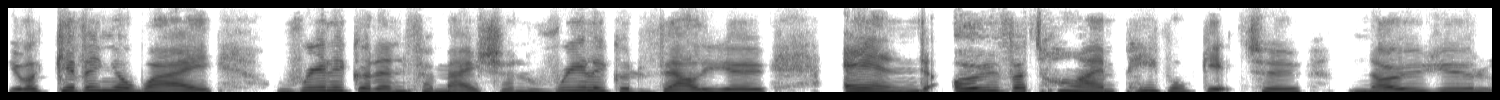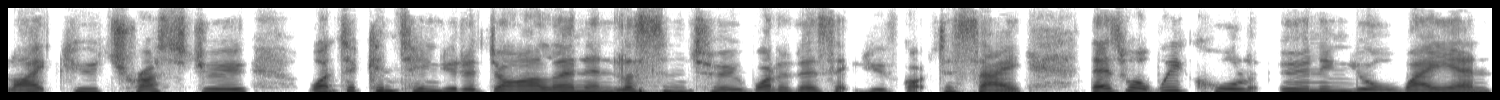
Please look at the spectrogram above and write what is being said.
You are giving away really good information really good value and over time people get to know you like you trust you want to continue to dial in and listen to what it is that you've got to say. That's what we call earning your way in.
